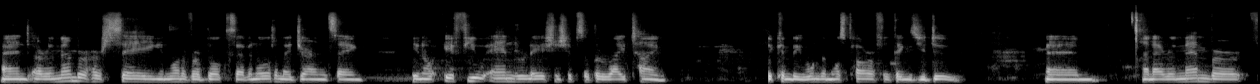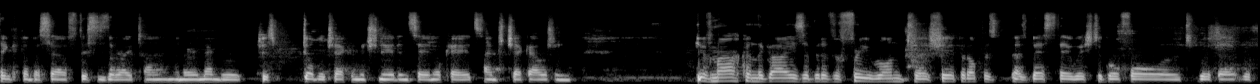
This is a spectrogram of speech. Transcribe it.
And I remember her saying in one of her books, I have a note in my journal saying, you know, if you end relationships at the right time, it can be one of the most powerful things you do. Um, and I remember thinking to myself, this is the right time. And I remember just double checking with Sinead and saying, okay, it's time to check out and give Mark and the guys a bit of a free run to shape it up as, as best they wish to go forward with uh, with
